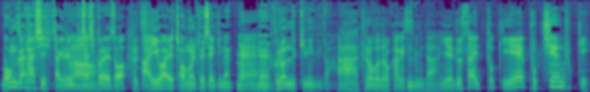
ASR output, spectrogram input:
뭔가 다시 자기들이 어. 왁자지껄해서 그렇지. 아이와의 정을 되새기는 네. 예, 그런 느낌입니다. 아, 들어보도록 하겠습니다. 예, 루사이트 토끼의 북치는 토끼.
